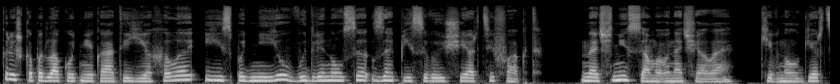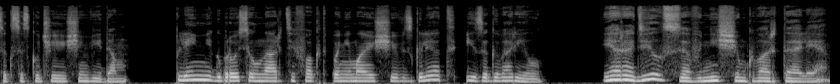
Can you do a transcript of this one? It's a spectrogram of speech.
Крышка подлокотника отъехала, и из-под нее выдвинулся записывающий артефакт. «Начни с самого начала», — кивнул герцог со скучающим видом. Пленник бросил на артефакт понимающий взгляд и заговорил. «Я родился в нищем квартале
